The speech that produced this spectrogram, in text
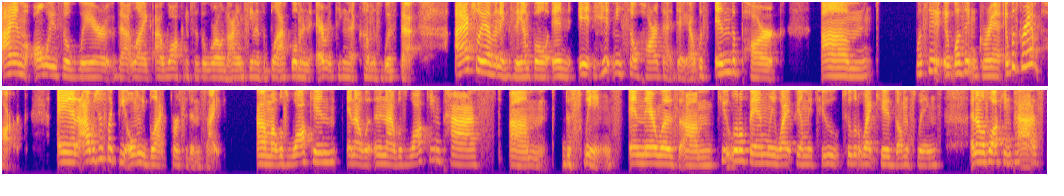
i am always aware that like i walk into the world and i am seen as a black woman and everything that comes with that. I actually have an example and it hit me so hard that day. I was in the park um was it it wasn't grant it was grant park. And i was just like the only black person in sight um, I was walking and I was and I was walking past um, the swings and there was um, cute little family, white family, two two little white kids on the swings, and I was walking past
